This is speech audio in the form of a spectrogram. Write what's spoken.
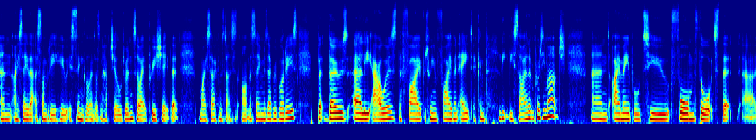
And I say that as somebody who is single and doesn't have children. So I appreciate that my circumstances aren't the same as everybody's. But those early hours, the five, between five and eight, are completely silent pretty much. And I'm able to form thoughts that uh,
